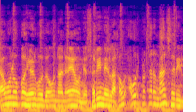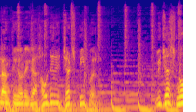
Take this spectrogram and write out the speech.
ಯಾವನೊಬ್ಬ ಹೇಳ್ಬೋದು ಅವ್ನು ನಾನು ಅವನೇ ಸರಿನೇ ಇಲ್ಲ. ಅವ್ರ ಪ್ರಕಾರ ನಾನು ಸರಿ ಇಲ್ಲ ಅಂತೀವಿ ಅವ್ರಿಗೆ how do you judge people we just know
